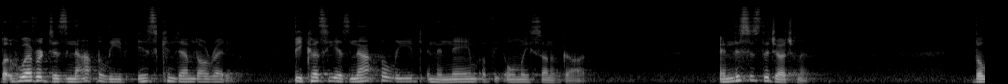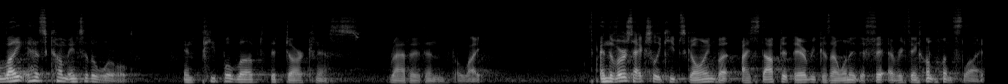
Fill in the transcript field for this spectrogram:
but whoever does not believe is condemned already, because he has not believed in the name of the only Son of God. And this is the judgment. The light has come into the world, and people loved the darkness rather than the light. And the verse actually keeps going, but I stopped it there because I wanted to fit everything on one slide.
